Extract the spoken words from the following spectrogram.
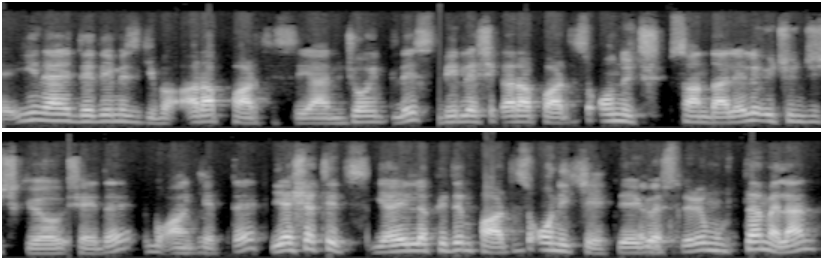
Ee, yine dediğimiz gibi Arap Partisi yani Joint List Birleşik Arap Partisi 13 sandalyeyle 3. çıkıyor şeyde bu ankette. Yaşatit Yair Lapid'in partisi 12 diye evet. gösteriyor. Muhtemelen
